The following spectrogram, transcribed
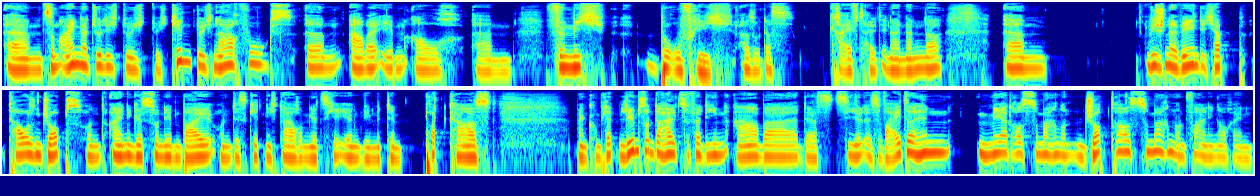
Ähm, zum einen natürlich durch, durch Kind, durch Nachwuchs, ähm, aber eben auch ähm, für mich beruflich. Also das greift halt ineinander. Ähm, wie schon erwähnt, ich habe tausend Jobs und einiges so nebenbei und es geht nicht darum, jetzt hier irgendwie mit dem Podcast meinen kompletten Lebensunterhalt zu verdienen, aber das Ziel ist weiterhin mehr draus zu machen und einen Job draus zu machen und vor allen Dingen auch einen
